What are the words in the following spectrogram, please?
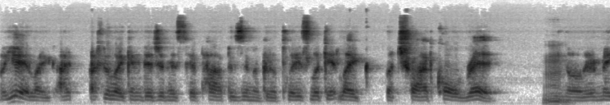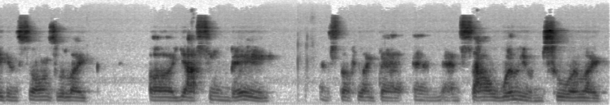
but yeah, like I, I feel like indigenous hip hop is in a good place. Look at like a tribe called Red. You Mm. know, they're making songs with like uh Yasin Bey and stuff like that and, and Saul Williams who are like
